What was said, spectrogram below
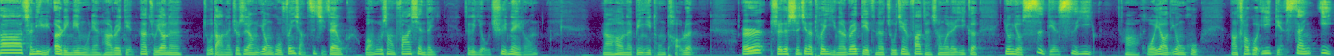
它成立于二零零五年，哈，瑞典。那主要呢，主打呢就是让用户分享自己在网络上发现的这个有趣内容，然后呢，并一同讨论。而随着时间的推移呢，Reddit 呢逐渐发展成为了一个拥有四点四亿啊活跃的用户，然后超过一点三亿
